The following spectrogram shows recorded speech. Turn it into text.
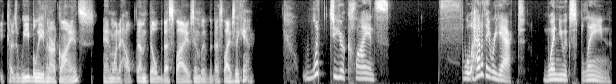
because we believe in our clients and want to help them build the best lives and live the best lives they can. What do your clients, well, how do they react when you explain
